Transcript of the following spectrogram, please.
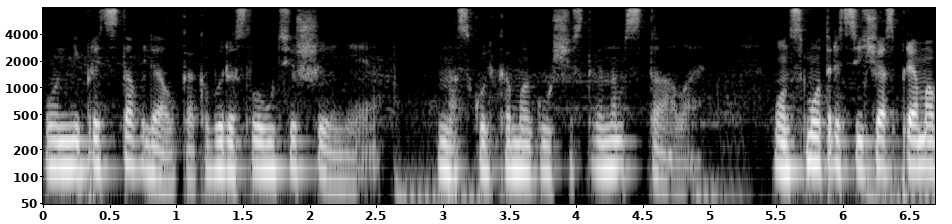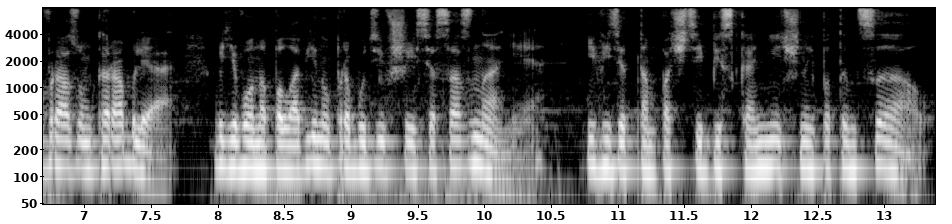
Он не представлял, как выросло утешение, насколько могущественным стало. Он смотрит сейчас прямо в разум корабля, в его наполовину пробудившееся сознание, и видит там почти бесконечный потенциал.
